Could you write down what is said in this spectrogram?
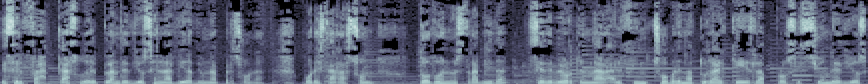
Es el fracaso del plan de Dios en la vida de una persona. Por esta razón, todo en nuestra vida se debe ordenar al fin sobrenatural que es la procesión de Dios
